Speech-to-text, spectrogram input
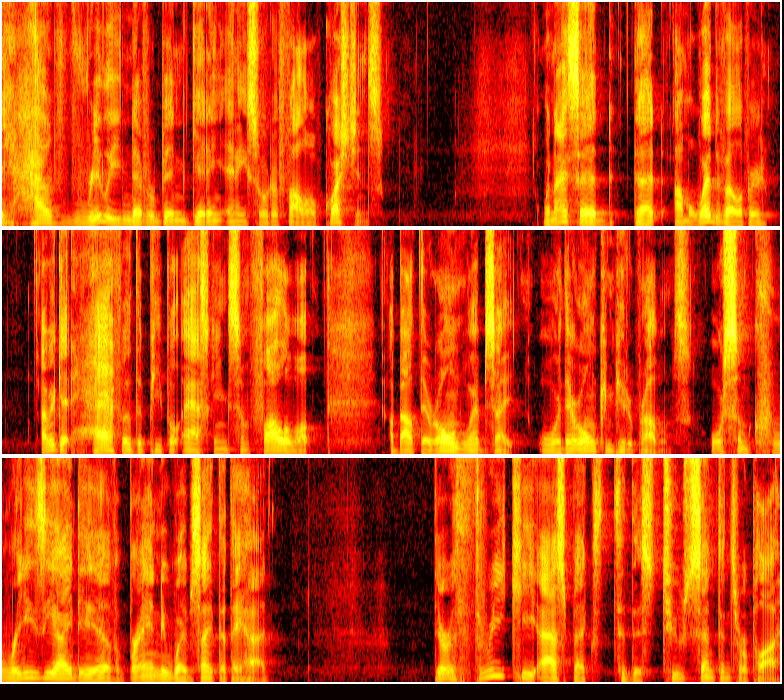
have really never been getting any sort of follow up questions. When I said that I'm a web developer, I would get half of the people asking some follow up about their own website or their own computer problems or some crazy idea of a brand new website that they had. There are three key aspects to this two sentence reply.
